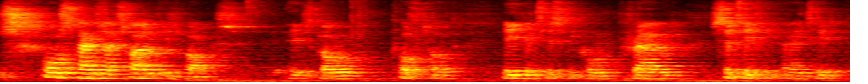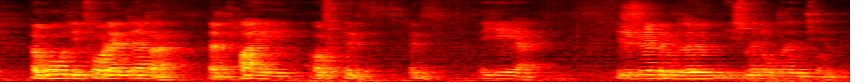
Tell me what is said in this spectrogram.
Saul stands outside of his box. It's gold, puffed up, egotistical, proud, certificated, awarded for endeavour, and play of the, year. His ribbon blue, his medal glinting.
